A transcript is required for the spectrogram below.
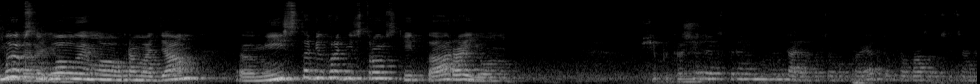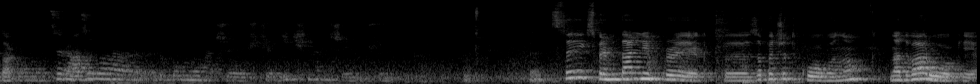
Ми обслуговуємо громадян е, міста Білгород-Дністровський та району. Ще питання. Щодо експериментального цього проєкту про базову соціальну Так. допомогу, це разова допомога чи щорічна, чи що? Цей експериментальний проєкт е, започатковано на два роки.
